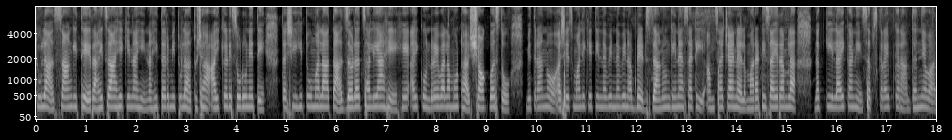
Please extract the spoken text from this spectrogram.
तुला सांग इथे राहायचं आहे की नाही नाहीतर मी तुला तुझ्या आईकडे सोडून येते. तशीही तू मला आता जडच झाली आहे. हे ऐकून रेवाला मोठा शॉक बसतो. मित्रांनो असेच मालिकेतील नवीन नवीन अपडेट्स जाणून घेण्यासाठी आमचा चॅनल मराठी साईरामला नक्की लाईक आणि सबस्क्राईब करा. धन्यवाद.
